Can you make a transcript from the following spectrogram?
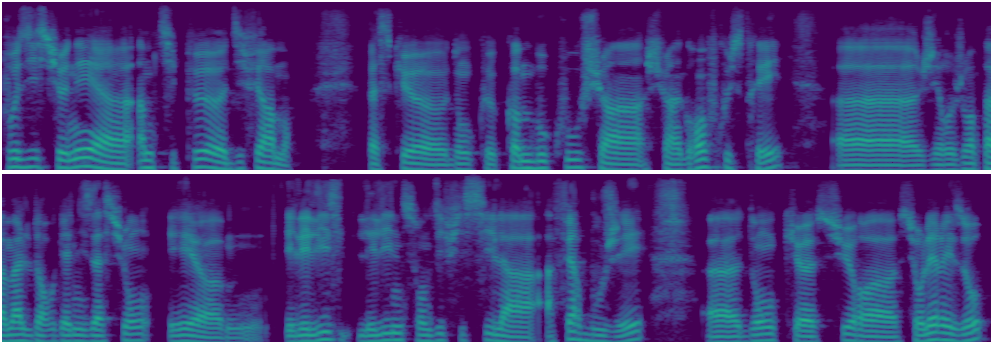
positionné un petit peu différemment parce que donc comme beaucoup, je suis un, grand frustré. j'ai rejoint pas mal d'organisations et, les, lignes sont difficiles à, faire bouger. donc sur, les réseaux,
